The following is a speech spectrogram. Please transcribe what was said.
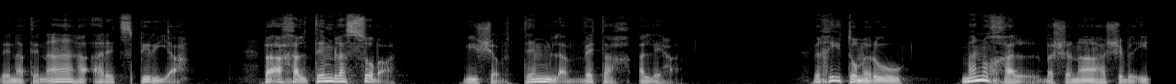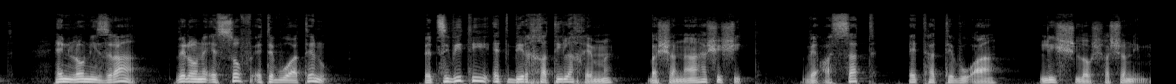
ונתנה הארץ פריה, ואכלתם לשובע, וישבתם לבטח עליה. וכי תאמרו, מה נאכל בשנה השביעית? הן לא נזרע, ולא נאסוף את תבואתנו. וציוויתי את ברכתי לכם בשנה השישית, ועשת את התבואה לשלוש השנים.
